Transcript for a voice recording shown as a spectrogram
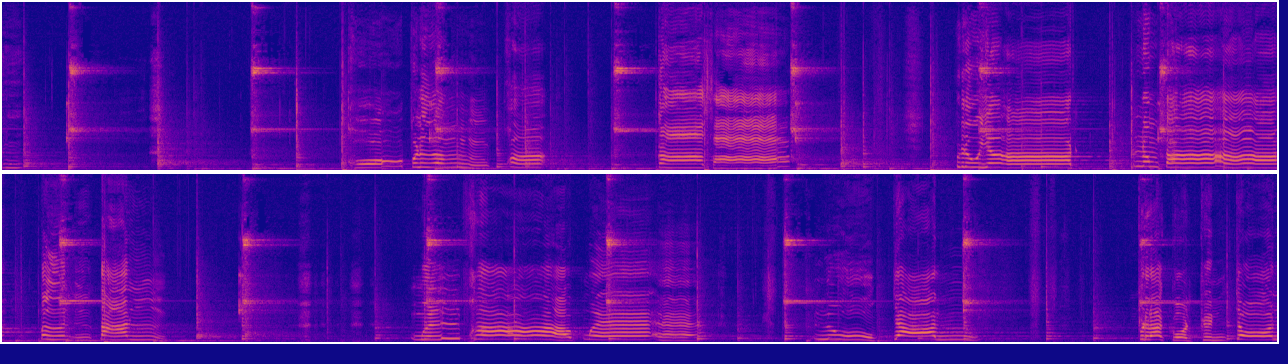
นขอเปลืองพระกาสาหรือยาดน้ำตา ตื่นตัน พแม่ ลูกจันทร์ปรากฏขึ้นจน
